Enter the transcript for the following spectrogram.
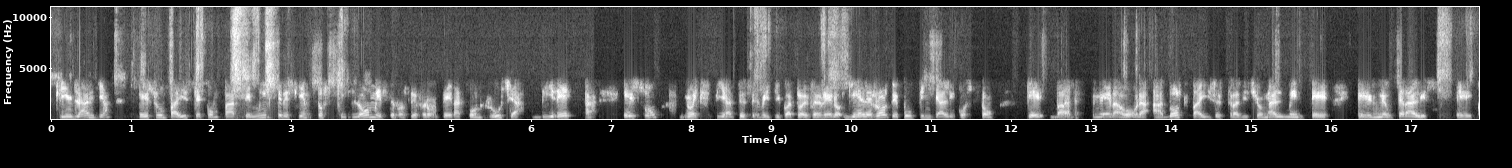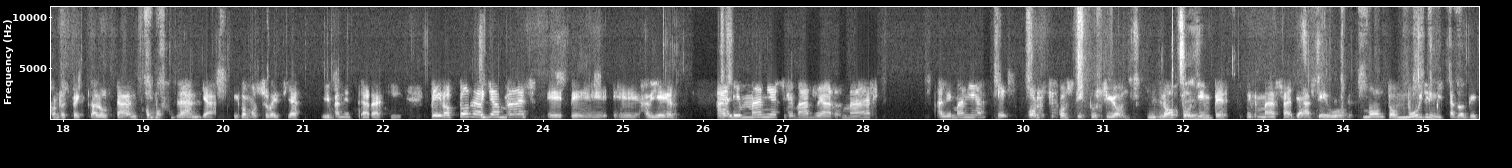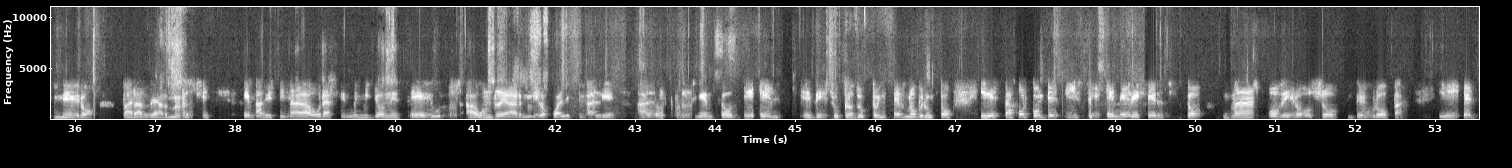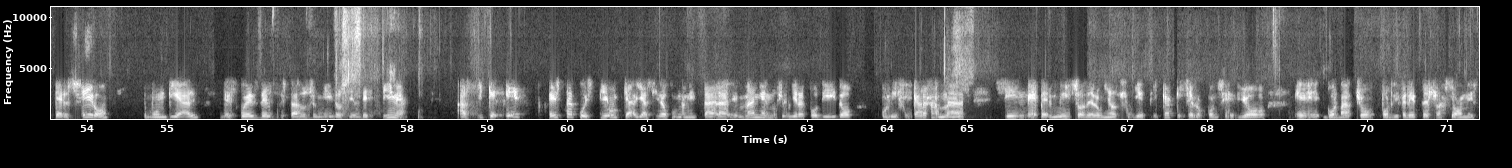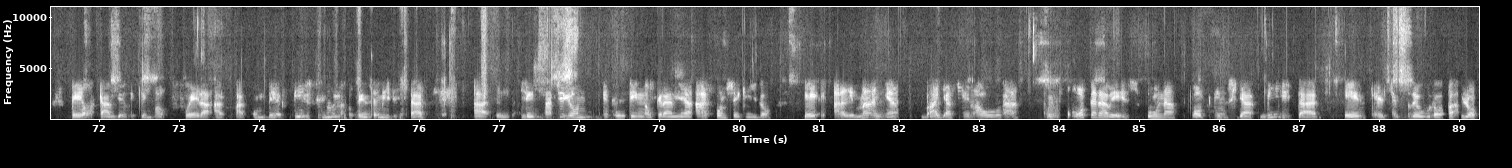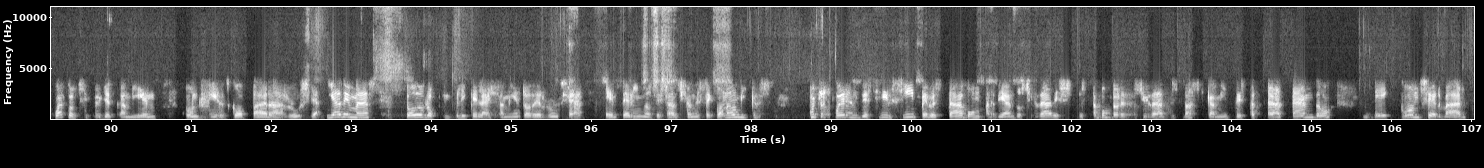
Finlandia es un país que comparte 1.300 kilómetros de frontera con Rusia, directa. Eso no existía antes del 24 de febrero y el error de Putin ya le costó que va a tener ahora a dos países tradicionalmente eh, neutrales eh, con respecto a la OTAN, como Finlandia y como Suecia, y van a entrar aquí. Pero todavía más, este, eh, Javier, Alemania se va a rearmar. Alemania, por su constitución, no puede invertir más allá de un monto muy limitado de dinero para rearmarse, eh, va a destinar ahora 100 mil millones de euros a un rearme, lo cual equivale al 2% de, el, eh, de su Producto Interno Bruto, y está por convertirse en el ejército más poderoso de Europa y el tercero mundial después de Estados Unidos y el de China. Así que es, esta cuestión que había sido fundamental, Alemania no se hubiera podido unificar jamás sin permiso de la Unión Soviética, que se lo concedió eh, Gorbachev por diferentes razones, pero a cambio de que no fuera a, convertirse en una potencia militar, la invasión de Putin a Ucrania ha conseguido que Alemania vaya a ser ahora pues, otra vez una potencia militar en el centro de Europa, lo cual constituye también un riesgo para Rusia. Y además, todo lo que implica el aislamiento de Rusia en términos de sanciones económicas. Muchos pueden decir, sí, pero está bombardeando ciudades, está bombardeando ciudades, básicamente está tratando de conservar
